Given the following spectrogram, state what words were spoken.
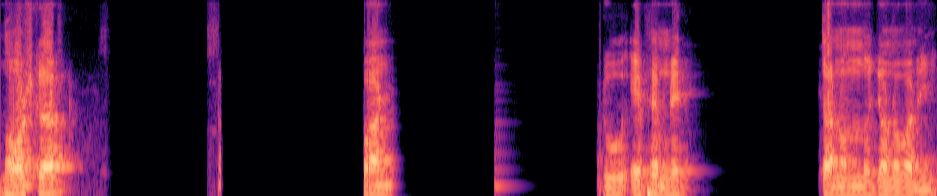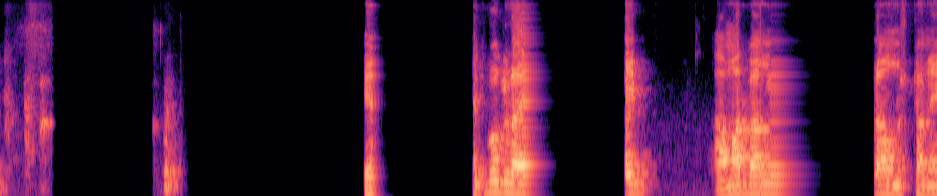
নমস্কার। Two F M Nityananda Janabani. Facebook live আমার বাংলা অনুষ্ঠানে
